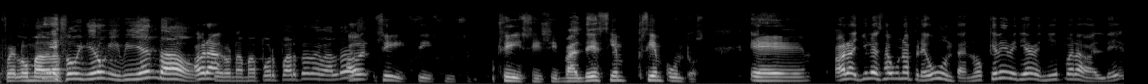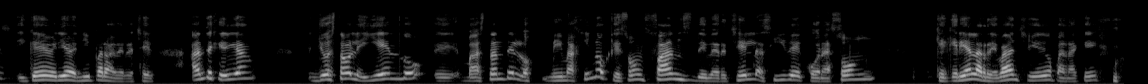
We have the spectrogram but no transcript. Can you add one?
Fue, los madrazos vinieron y bien dados, ahora, pero nada más por parte de Valdés. Ahora, sí, sí, sí, sí, sí, sí, sí, Valdés 100, 100 puntos. Eh, ahora yo les hago una pregunta, ¿no? ¿Qué debería venir para Valdés y qué debería venir para Berchel? Antes que digan, yo he estado leyendo eh, bastante, los, me imagino que son fans de Berchel así de corazón, que querían la revancha, yo digo, ¿para qué?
